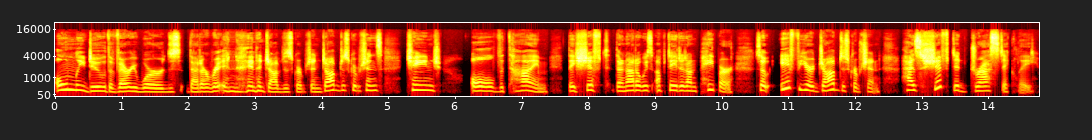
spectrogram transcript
only do the very words that are written in a job description. Job descriptions change all the time. They shift, they're not always updated on paper. So if your job description has shifted drastically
